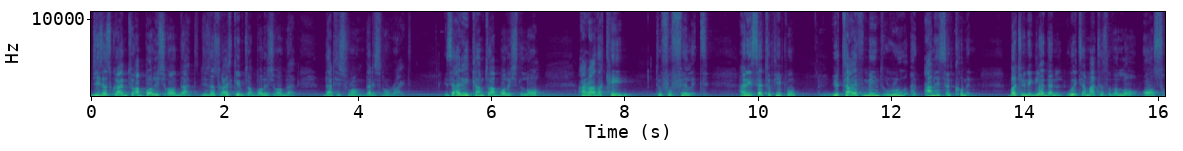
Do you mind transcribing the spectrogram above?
Jesus came to abolish all that. Jesus Christ came to abolish all that. That is wrong. That is not right. He said, I didn't come to abolish the law. I rather came to fulfill it. And he said to people, You tithe means rue and anise and cumin, but you neglect the weightier matters of the law also.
